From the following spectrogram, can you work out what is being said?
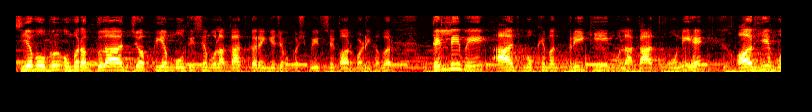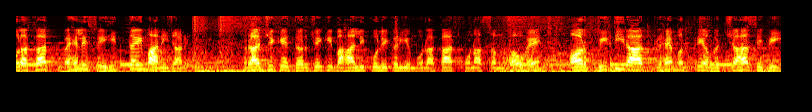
सीएम उमर अब्दुल्ला आज पीएम मोदी से मुलाकात करेंगे, जम्मू कश्मीर से एक और बड़ी खबर। दिल्ली में आज मुख्यमंत्री की मुलाकात होनी है और ये मुलाकात पहले से ही तय मानी जा रही थी राज्य के दर्जे की बहाली को लेकर यह मुलाकात होना संभव है और बीती रात गृह मंत्री अमित शाह से भी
